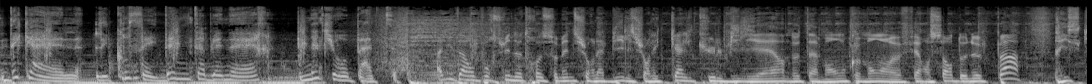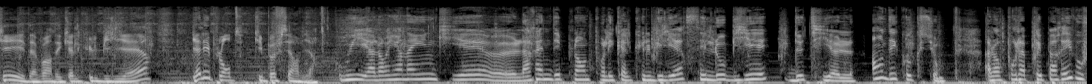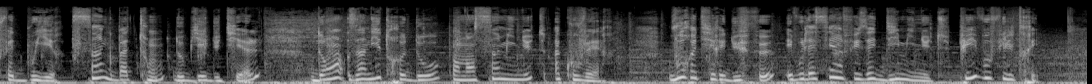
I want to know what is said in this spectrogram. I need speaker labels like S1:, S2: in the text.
S1: DKL, les conseils d'Anita Blenner, naturopathe.
S2: Anita, on poursuit notre semaine sur la bile, sur les calculs biliaires notamment, comment euh, faire en sorte de ne pas risquer d'avoir des calculs biliaires. Il y a les plantes qui peuvent servir.
S3: Oui, alors il y en a une qui est euh, la reine des plantes pour les calculs biliaires, c'est l'aubier de tilleul en décoction. Alors pour la préparer, vous faites bouillir 5 bâtons d'aubier du tilleul dans un litre d'eau pendant 5 minutes à couvert. Vous retirez du feu et vous laissez infuser 10 minutes, puis vous filtrez.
